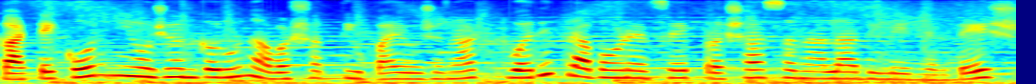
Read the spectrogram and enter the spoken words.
काटेकोर नियोजन करून आवश्यक ती उपाययोजना त्वरित राबवण्याचे प्रशासनाला दिले निर्देश.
